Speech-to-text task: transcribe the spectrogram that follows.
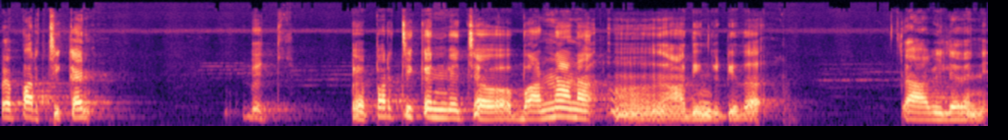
പെപ്പർ ചിക്കൻ വെച്ച്. പെപ്പർ ചിക്കൻ വെച്ച ബണ്ണാണ് ആദ്യം കിട്ടിയത്. രാവിലെ തന്നെ.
